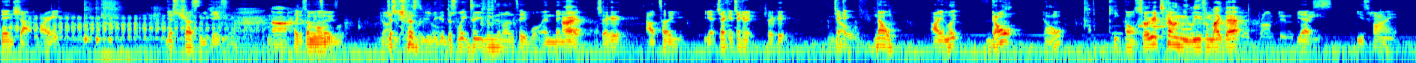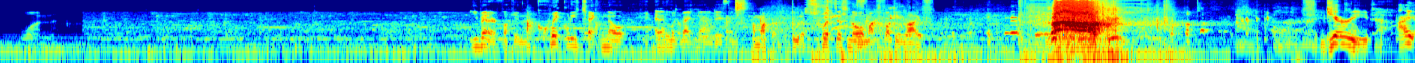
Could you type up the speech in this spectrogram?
then shot him. All right. Just trust me, Jayson. Nah. Like just the wait moment. Just trust me, nigga. Just wait till he leans it on the table and then. All right, check it. I'll tell you. Yeah, check it. Check it. Check it. Check no. it. No. All right, look. Don't. Don't. Keep going. So you're telling me leave him like that? yes, he's fine. One. You better fucking quickly check no and then look back now, Jayson. I'm about to do the swiftest no of my fucking life. Gary, I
